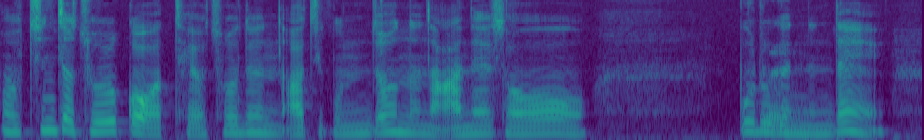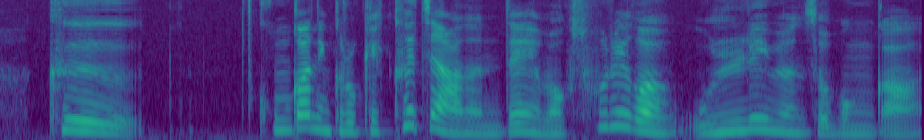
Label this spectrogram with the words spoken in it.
어, 진짜 좋을 것 같아요. 저는 아직 운전은 안 해서 모르겠는데, 그 공간이 그렇게 크지 않은데, 막 소리가 울리면서 뭔가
